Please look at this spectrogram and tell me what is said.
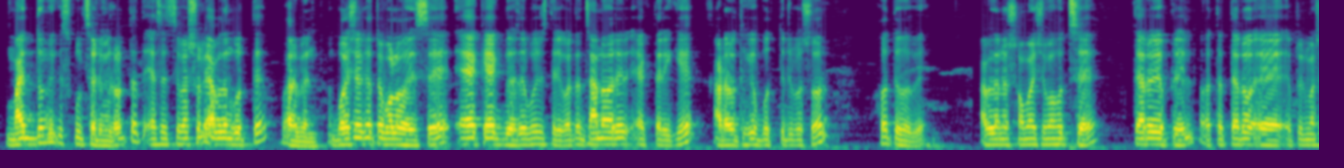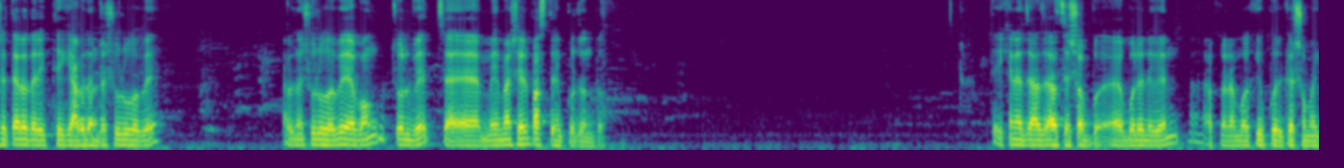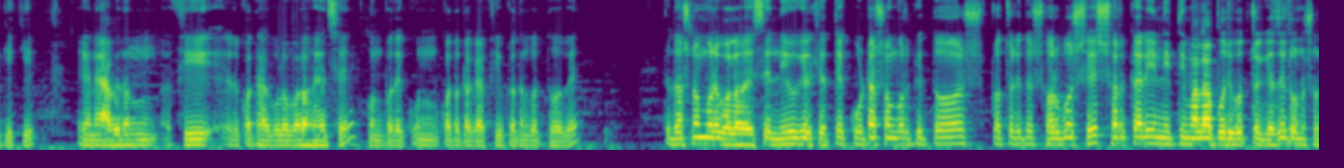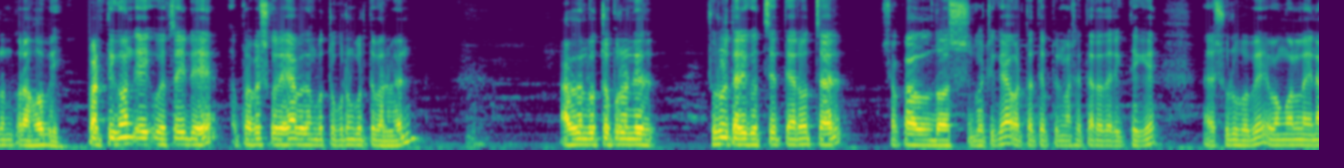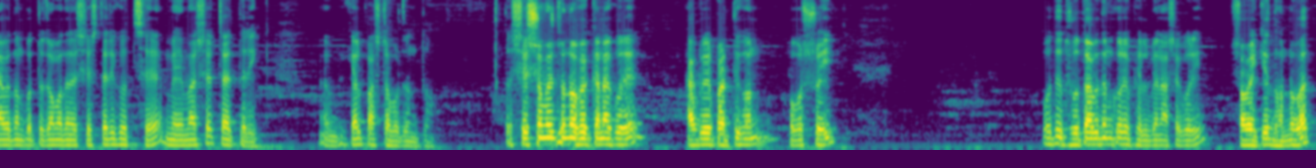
মাধ্যমিক স্কুল সার্টিফিকেট, অর্থাৎ এসএসসি পাস হলে আবেদন করতে পারবেন। বয়সের ক্ষেত্রে বলা হয়েছে এক এক দু হাজার পঁচিশ তারিখ, অর্থাৎ জানুয়ারির এক তারিখে আঠারো থেকে বত্রিশ বছর হতে হবে। আবেদনের সময়সীমা হচ্ছে তেরো এপ্রিল, অর্থাৎ তেরো এপ্রিল মাসের তেরো তারিখ থেকে আবেদনটা শুরু হবে। আবেদন শুরু হবে এবং চলবে মে মাসের পাঁচ তারিখ পর্যন্ত। তো এখানে যা যা আছে সব বলে নেবেন। আপনারা মৌখিক পরীক্ষার সময় কি কি? এখানে আবেদন ফি এর কথাগুলো বলা হয়েছে, কোন পদে কোন, কত টাকা ফি প্রদান করতে হবে। দশ নম্বরে বলা হয়েছে, নিয়োগের ক্ষেত্রে কোটা সম্পর্কিত প্রচলিত সর্বশেষ সরকারি নীতিমালা, পরিপত্র, গেজেট অনুসরণ করা হবে। প্রার্থীগণ এই ওয়েবসাইটে প্রবেশ করে আবেদনপত্র পূরণ করতে পারবেন। আবেদনপত্র পূরণের শুরুর তারিখ হচ্ছে তেরো চার সকাল দশ ঘটিকা, অর্থাৎ এপ্রিল মাসের তেরো তারিখ থেকে শুরু হবে এবং অনলাইন আবেদনপত্র জমা দানের শেষ তারিখ হচ্ছে মে মাসের চার তারিখ বিকাল পাঁচটা পর্যন্ত। তো শেষ সময়ের জন্য অপেক্ষা না করে আগ্রহের প্রার্থীগণ অবশ্যই অতি দ্রুত আবেদন করে ফেলবেন আশা করি। সবাইকে ধন্যবাদ।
